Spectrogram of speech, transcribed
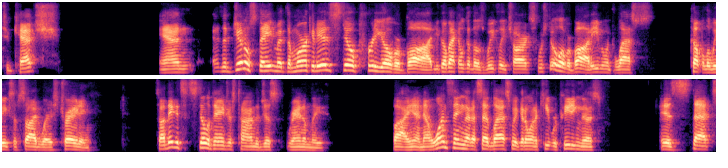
to catch. And as a general statement, the market is still pretty overbought. You go back and look at those weekly charts, we're still overbought, even with the last couple of weeks of sideways trading. So I think it's still a dangerous time to just randomly buy in. Now, one thing that I said last week, and I want to keep repeating this, is that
